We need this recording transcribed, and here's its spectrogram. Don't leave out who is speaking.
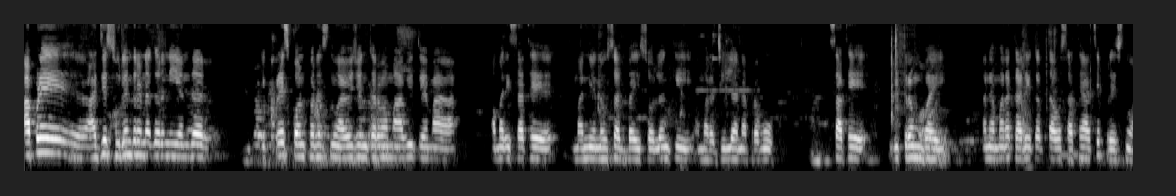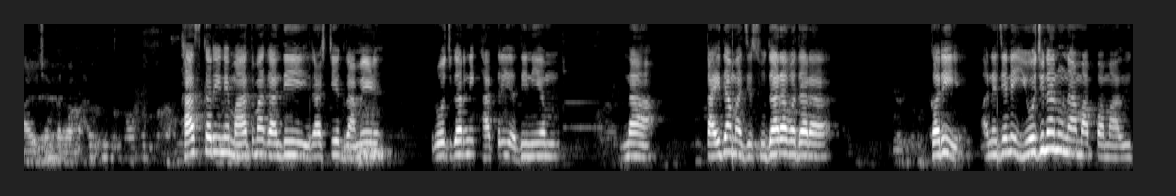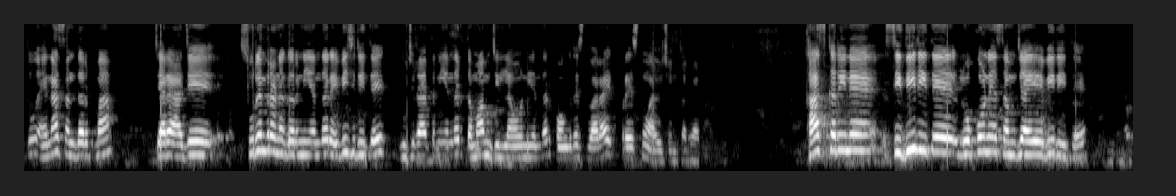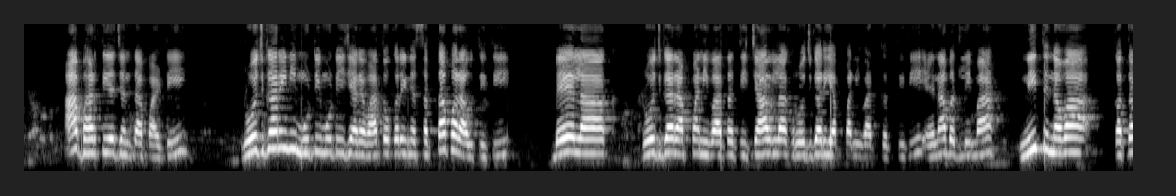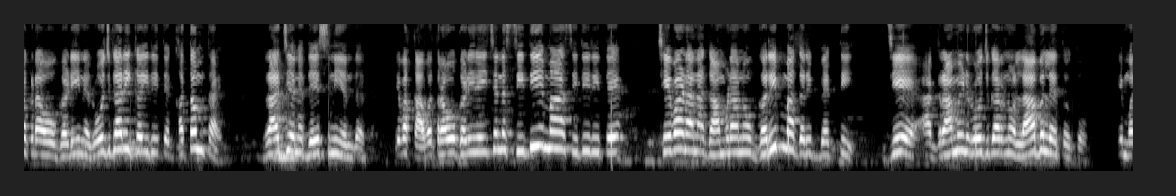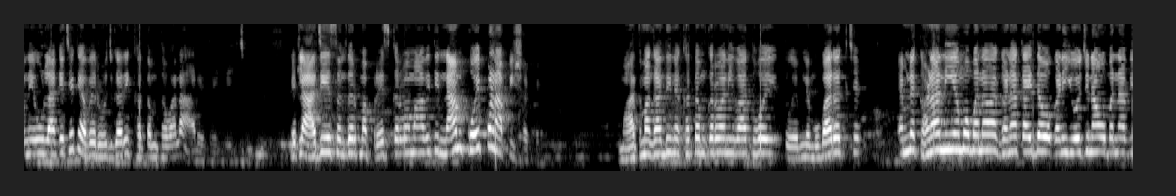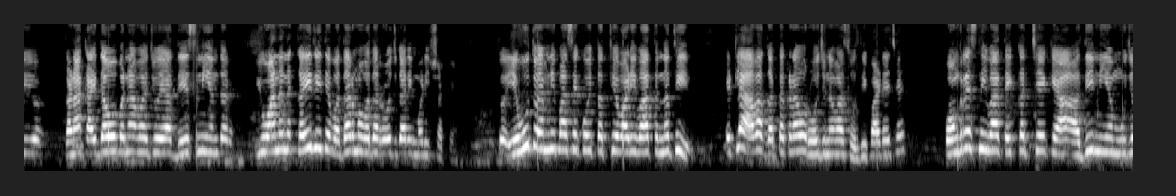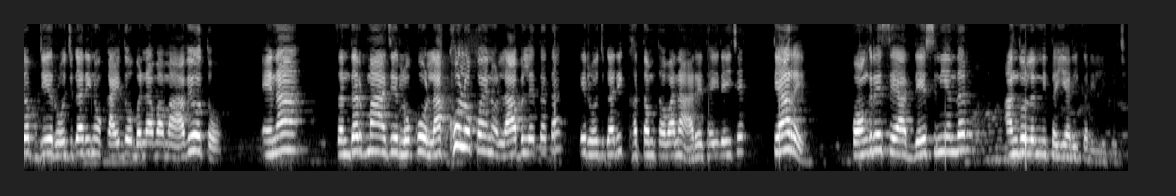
Speaker 1: આપણે, આજે સુરેન્દ્રનગરની અંદર એક પ્રેસ કોન્ફરન્સનું આયોજન કરવામાં આવ્યું તેમાં અમારી સાથે માન્ય નવસાદભાઈ સોલંકી, અમારા જિલ્લાના પ્રમુખ સાથે વિક્રમભાઈ અને અમારા કાર્યકર્તાઓ સાથે આજે પ્રેસનું આયોજન કરવામાં આવ્યું. ખાસ કરીને મહાત્મા ગાંધી રાષ્ટ્રીય ગ્રામીણ રોજગારની ખાતરી અધિનિયમના કાયદામાં જે સુધારા વધારા કરી અને જેને યોજનાનું નામ આપવામાં આવ્યું હતું, એના સંદર્ભમાં જ્યારે આજે સુરેન્દ્રનગરની અંદર એવી જ રીતે ગુજરાતની અંદર તમામ જિલ્લાઓની અંદર કોંગ્રેસ દ્વારા એક પ્રેસનું આયોજન કરવામાં આવ્યું ખાસ કરીને સીધી રીતે લોકોને સમજાય એવી રીતે આ ભારતીય જનતા પાર્ટી રોજગારીની મોટી મોટી જ્યારે વાતો કરીને સત્તા પર આવતી હતી, બે લાખ રોજગાર આપવાની વાત હતી, ચાર લાખ રોજગારી આપવાની વાત કરતી હતી, એના બદલીમાં નિત નવા કતકડાઓ ઘડીને રોજગારી કઈ રીતે ખતમ થાય રાજ્ય અને દેશની અંદર? એવા કાવતરાઓ ઘડી રહી છે અને સીધીમાં સીધી રીતે છેવાડાના ગામડાનો ગરીબમાં ગરીબ વ્યક્તિ જે આ ગ્રામીણ રોજગારનો લાભ લેતો હતો, એ મને એવું લાગે છે કે હવે રોજગારી ખતમ થવાના આરે થઈ ગઈ છે. એટલે આજે એ સંદર્ભમાં પ્રેસ કરવામાં આવી હતી. નામ કોઈ પણ આપી શકે. મહાત્મા ગાંધીને ખતમ કરવાની વાત હોય તો એમને મુબારક છે. એમને ઘણા નિયમો બનાવ્યા, ઘણા કાયદાઓ, ઘણી યોજનાઓ બનાવી, ઘણા કાયદાઓ બનાવવા જોઈએ આ દેશની અંદર. યુવાનોને કઈ રીતે વધારેમાં વધારે રોજગારી મળી શકે? તો એવું તો એમની પાસે કોઈ તથ્યવાળી વાત નથી. એટલે આવા ગતકડાઓ રોજ નવા શોધી પાડે છે. કોંગ્રેસની વાત એક જ છે કે આ અધિનિયમ મુજબ જે રોજગારીનો કાયદો બનાવવામાં આવ્યો હતો, એના સંદર્ભમાં આજે લોકો, લાખો લોકો એનો લાભ લેતા હતા. એ રોજગારી ખતમ થવાના હારે થઈ રહી છે. ત્યારે કોંગ્રેસે આ દેશની અંદર આંદોલનની તૈયારી કરી લીધી છે.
